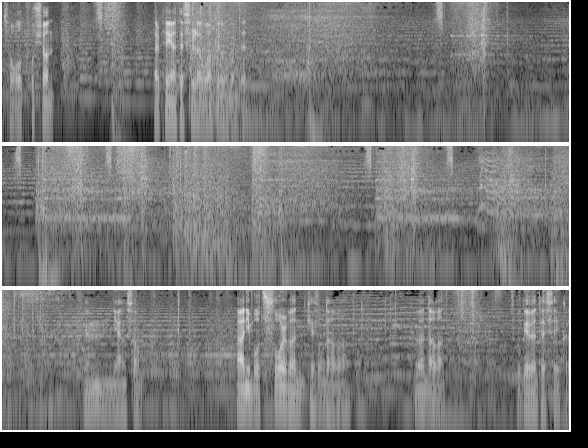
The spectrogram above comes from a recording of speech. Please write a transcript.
저거 포션 달팽이한테 쓰려고 아껴둔 건데 음 양성. 아니 뭐 추월만 계속 나와. 그만 나와. 두 개면 됐으니까.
